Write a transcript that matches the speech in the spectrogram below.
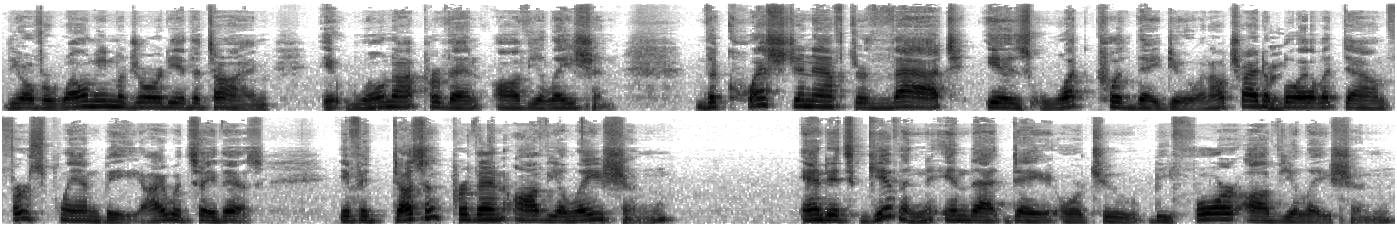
the overwhelming majority of the time, it will not prevent ovulation. The question after that is what could they do? And I'll try to right. boil it down. First, plan B. I would say this if it doesn't prevent ovulation and it's given in that day or two before ovulation,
